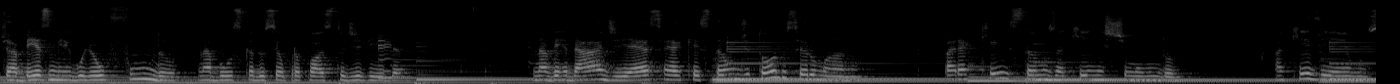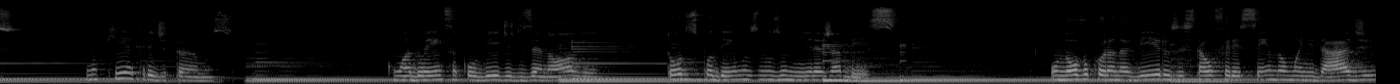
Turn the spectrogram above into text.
Jabez mergulhou fundo na busca do seu propósito de vida. Na verdade, essa é a questão de todo ser humano. Para que estamos aqui neste mundo? A que viemos? No que acreditamos? Com a doença Covid-19, todos podemos nos unir a Jabez. O novo coronavírus está oferecendo à humanidade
